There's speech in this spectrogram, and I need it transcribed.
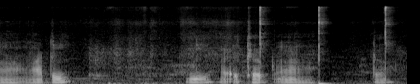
Nah, mati. Ini hidup. Nah to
